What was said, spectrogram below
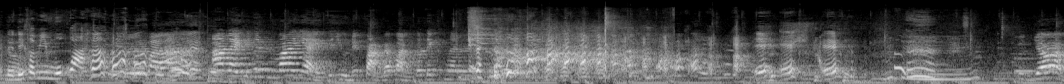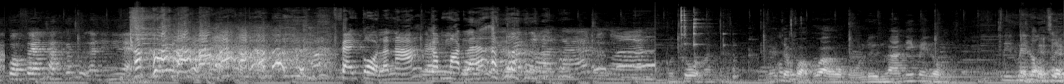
ๆเดี๋ยวนี้เขามีมุกว่ะ อะไรที่มันว่าใหญ่จะอยู่ในปากดาวันก็เล็กนั่นแหละเอ๊ะเอ๊ะเอ๊ะสุด ยอดกว่าแฟนฉันก็คืออันนี้นี่แหละ แฟนโกรธแล้วนะกำหมัดแล้ว มีงานนะมีงานคุณตัวมันแล้วจะบอกว่าโอ้โหลืมร้านนี้ไม่ลง ไม่ลงจริง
